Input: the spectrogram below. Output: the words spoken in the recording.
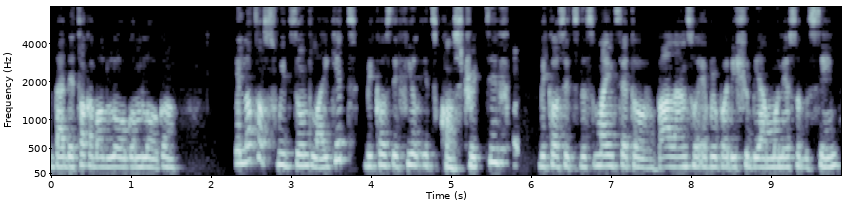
that they talk about lagom lagom. A lot of Swedes don't like it because they feel it's constrictive because it's this mindset of balance where everybody should be harmonious or the same.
